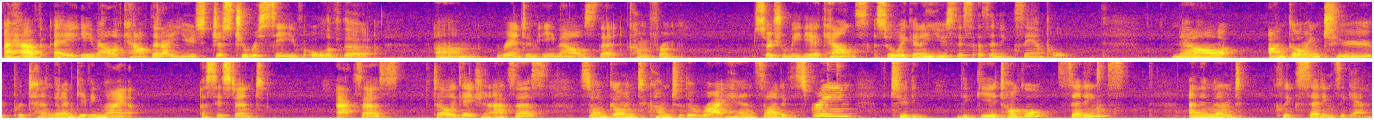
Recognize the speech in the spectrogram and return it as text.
I have a email account that I use just to receive all of the um, random emails that come from social media accounts. So we're going to use this as an example. Now, I'm going to pretend that I'm giving my assistant access, delegation access. So I'm going to come to the right hand side of the screen to the, the gear toggle settings, and I'm going to click settings again.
